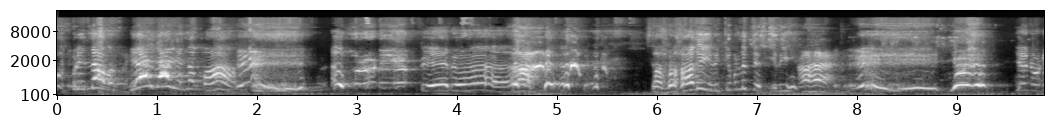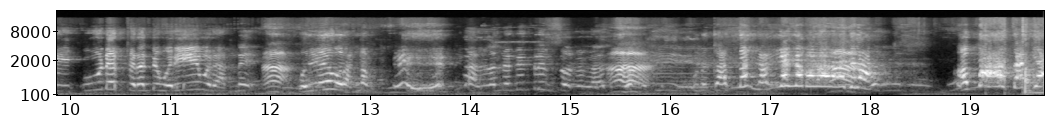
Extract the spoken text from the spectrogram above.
அப்படின்னா அவன் பேர் தான் என்னம்மா? அவருடைய பேரு? தவறாக இருக்கும்னு தெரிகிறேன் என்னுடைய கூட பிறந்த ஒரே ஒரு அண்ணன். ஒரே ஒரு அண்ணன். நல்ல என்று சொல்லலாம். உனக்கு அண்ணன் நல்ல அம்மா தங்கியா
